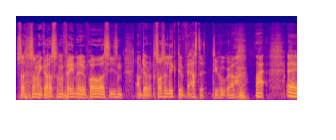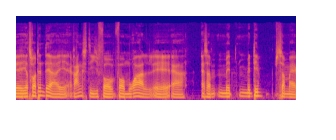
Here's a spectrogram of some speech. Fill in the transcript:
Så, så man kan også som fan øh, prøve at sige sådan, det var da trods alt ikke det værste, de kunne gøre. Nej, øh, jeg tror, den der øh, rangstige for, for moral øh, er, altså med, med det som er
